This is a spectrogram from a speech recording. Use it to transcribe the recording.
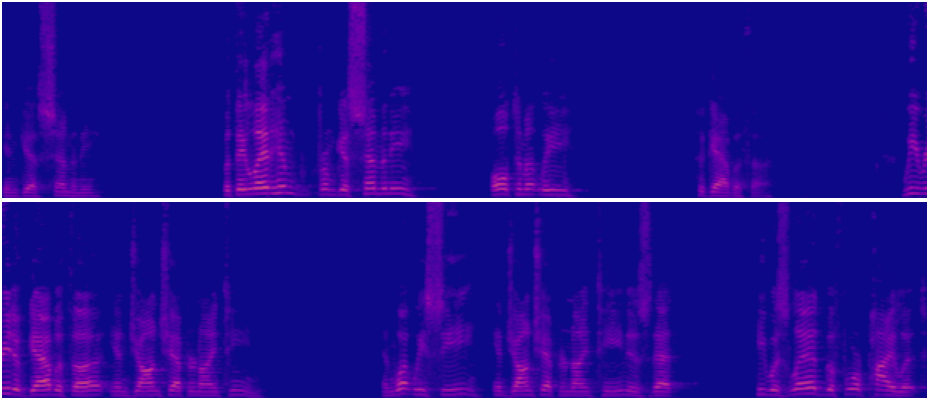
in Gethsemane. But they led him from Gethsemane ultimately to Gabbatha. We read of Gabbatha in John chapter 19. And what we see in John chapter 19 is that he was led before Pilate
